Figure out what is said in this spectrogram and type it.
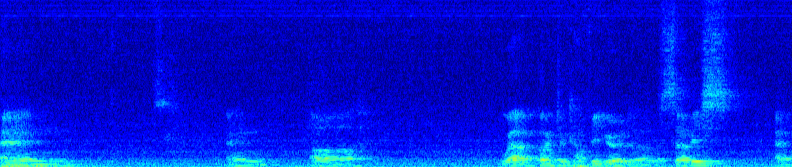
and and uh, we are going to configure the service and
